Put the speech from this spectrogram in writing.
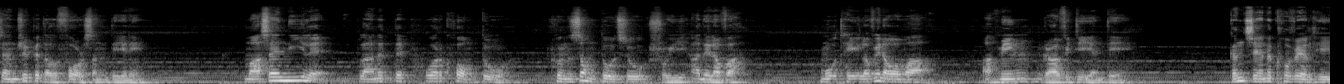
centripetal force an ti ni ma se ni le, planet te phuar khom tu khun zom tu chu hrui ani lova mu thei lovin oma a ming gravity an ti kan chena khovel hi,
